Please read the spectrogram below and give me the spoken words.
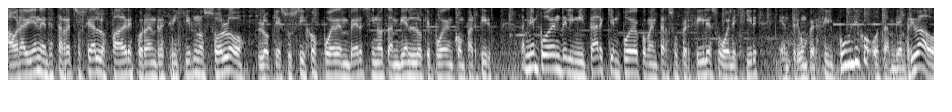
Ahora bien, en esta red social los padres podrán restringir no solo lo que sus hijos pueden ver, sino también lo que pueden compartir. También pueden delimitar quién puede comentar sus perfiles o elegir entre un perfil público o también privado.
